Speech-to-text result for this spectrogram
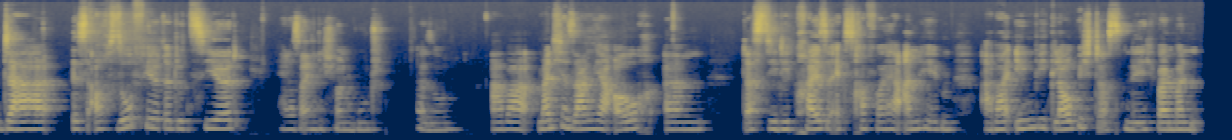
Da ist auch so viel reduziert. Ja, das ist eigentlich schon gut. Also, Aber manche sagen ja auch, ähm, dass die die Preise extra vorher anheben. Aber irgendwie glaube ich das nicht, weil man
